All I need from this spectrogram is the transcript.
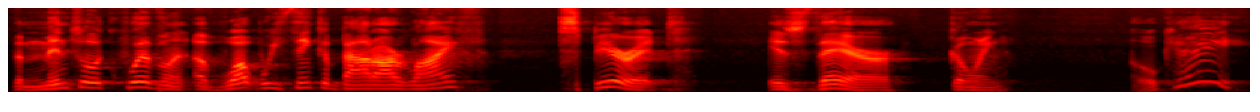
the mental equivalent of what we think about our life, spirit is there going, okay,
